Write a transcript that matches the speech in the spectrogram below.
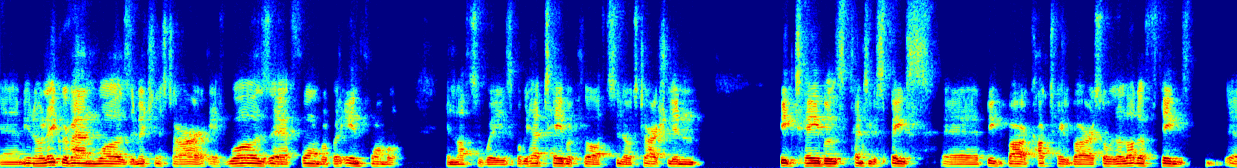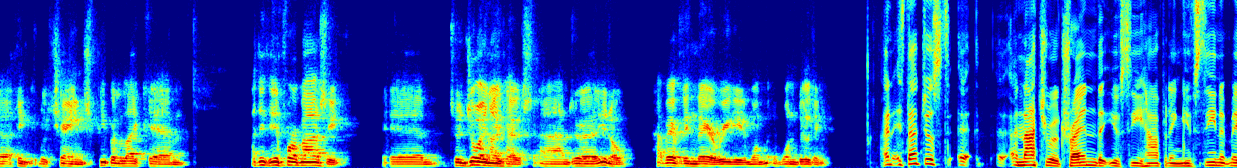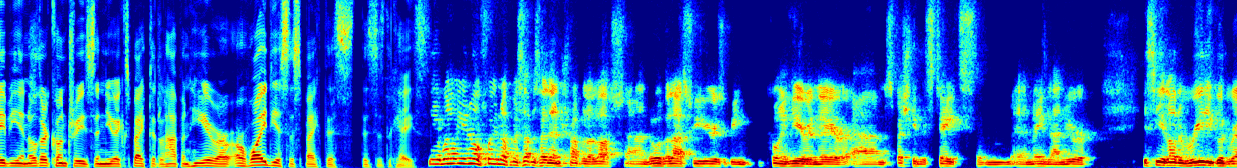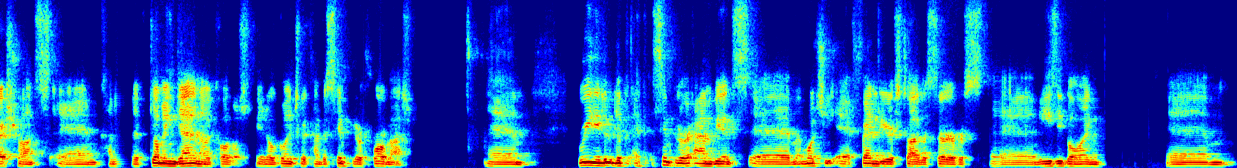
Um, you know, L'Ecrivain was a Michelin star. It was uh, formal but informal in lots of ways. But we had tablecloths, you know, starch linen, big tables, plenty of space, uh, big bar, cocktail bar. So a lot of things uh, I think will change. People like, um, I think the informality um, to enjoy a night out and, uh, you know, have everything there really in one, one building. And is that just a, a, natural trend that you see happening? You've seen it maybe in other countries, and you expect it'll happen here, or, or why do you suspect this this is the case? Yeah, well, you know, funny enough, myself, I then travel a lot, and over the last few years, I've been going here and there, and especially in the states and, and mainland Europe. You see a lot of really good restaurants, um, kind of dumbing down, I call it. You know, going to a kind of simpler format. Um, really look, look at simpler ambience, um, a much uh, friendlier style of service, um, easygoing. Um,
